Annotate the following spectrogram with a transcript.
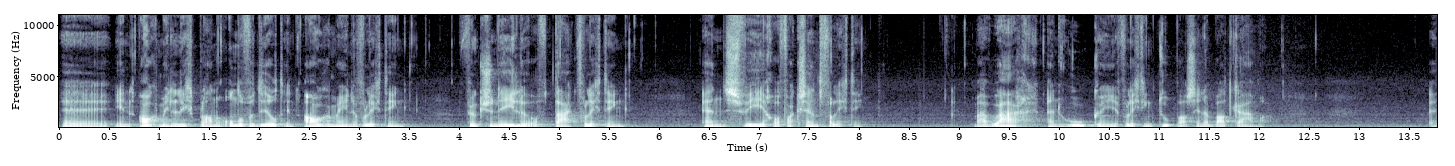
eh, in algemene lichtplannen, onderverdeeld in algemene verlichting, functionele of taakverlichting en sfeer- of accentverlichting. Maar waar en hoe kun je verlichting toepassen in een badkamer? Uh,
